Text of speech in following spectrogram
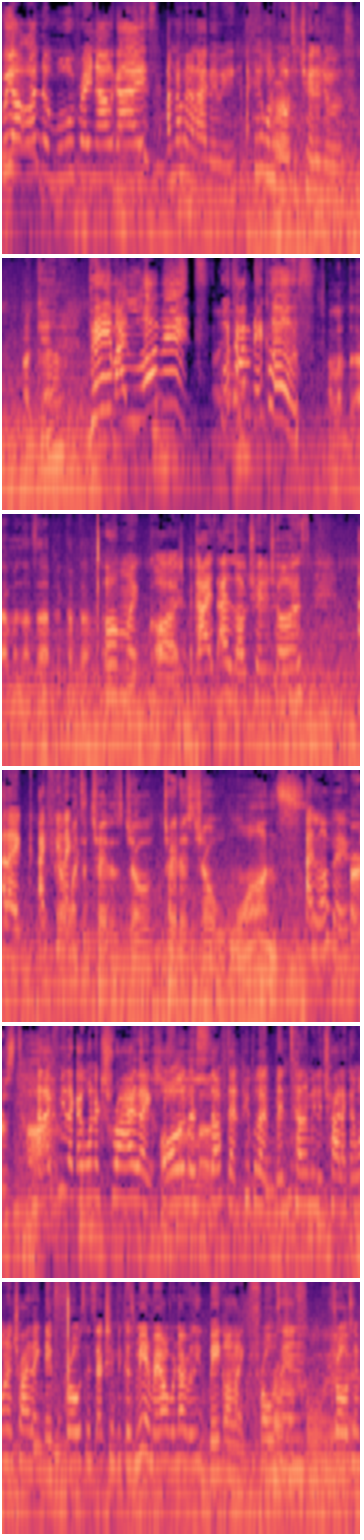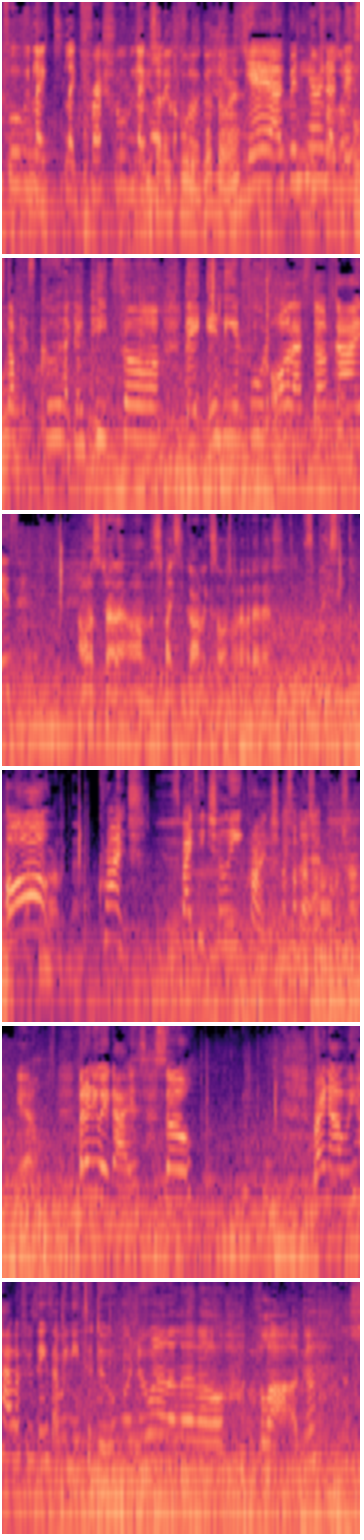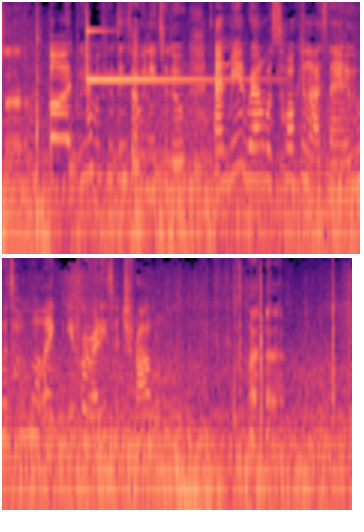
We are on the move right now, guys. I'm not gonna lie, baby. I think I wanna go to Trader Joe's. Again? Babe, I love it! I what time they close? I love the uh, nuts that I picked up though. Oh my gosh. Guys, I love Trader Joe's. I like I feel Girl like I went to Trader's Joe, Trader's Joe once. I love it. First time. And I feel like I want to try like She all of the love. stuff that people have been telling me to try. Like I want to try like their frozen section because me and Rayon we're not really big on like frozen Frozen food, yeah. frozen food. We like like fresh food. We like you said their cooked food is good though, right? Yeah, I've been hearing that their stuff is good. Like their pizza, their Indian food, all of that stuff, guys. I want to try that um the spicy garlic sauce, whatever that is. Spicy. Oh, Garlic thing. Crunch. Yeah. Spicy chili crunch or something That's like what I want to try. yeah but anyway guys so right now we have a few things that we need to do we're doing a little vlog Yes, sir. but we have a few things that we need to do and me and Brown was talking last night and we were talking about like if we're ready to travel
